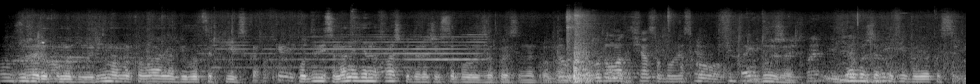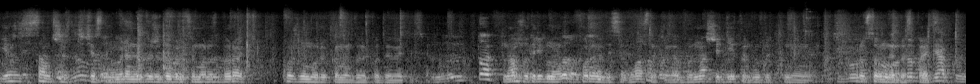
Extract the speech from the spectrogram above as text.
Вам дуже рекомендую. Ріма Миколаївна Білоцерківська. Подивіться, в мене є на флешці, до речі, з собою записана програма. Буду мати час обов'язково. Дуже. Я би ще хотів би якось. Я ж сам ще, чесно говоря, не дуже добре в цьому розбирати. Кожному рекомендую подивитися. Нам потрібно оформитися власниками, бо наші діти будуть ну, просто в небезпеці. дякую.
